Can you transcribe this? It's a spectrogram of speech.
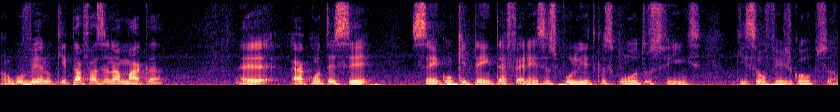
É o governo que está fazendo a máquina é, acontecer sem com que tenha interferências políticas com outros fins, que são fins de corrupção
